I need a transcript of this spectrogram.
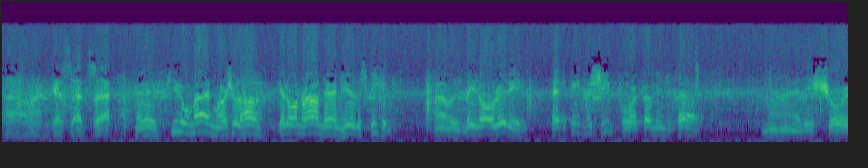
Well, I guess that's that. Uh, if you don't mind, Marshal, I'll get on around there and hear the speaking. I was late already. Had to feed my sheep before I come into town. Uh, this sure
